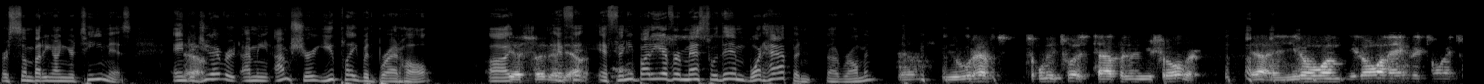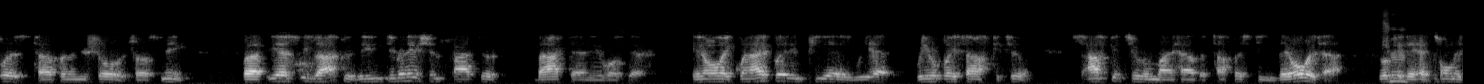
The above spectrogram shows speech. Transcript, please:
or somebody on your team is. And did you ever? I mean, I'm sure you played with Brett Hull. Uh, Yes, I did, If, yeah. if anybody ever messed with him, what happened, uh, Roman? Yeah, you would have Tony Twist tapping on your shoulder. Yeah, and you don't want you don't want angry Tony Twist tapping on your shoulder. Trust me. But yes, exactly. The intimidation factor back then it was there. You know, like when I played in PA, we had we would play Saskatoon. Saskatoon might have the toughest team. They always have. Look, Sure. at they had Tony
